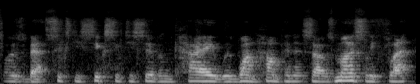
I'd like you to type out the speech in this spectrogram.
It was about 66, 67k with one hump in it, so it was mostly flat.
